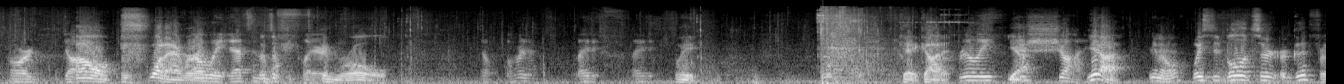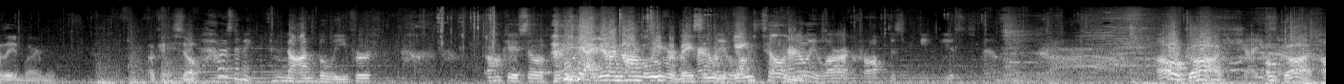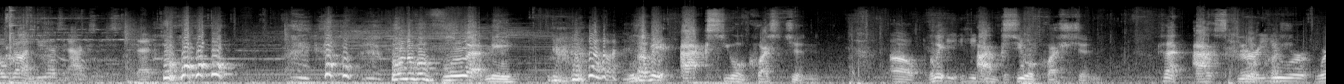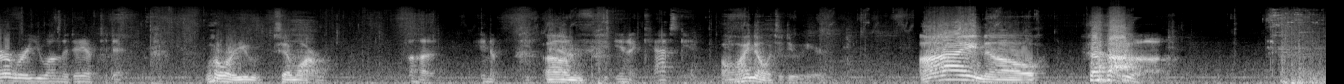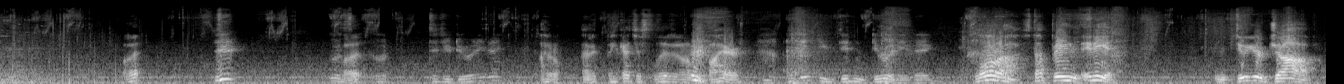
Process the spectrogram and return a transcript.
Or dog. Oh, pff, whatever. Oh wait, that's in the That's a multiplayer. fucking roll. No, over there. Light it. It. Wait. Okay, got it. Really? Yeah. Just shot. Yeah, you know, wasted bullets are, are good for the environment. Okay, so. How is that a non-believer? Okay, so apparently. yeah, you're a non-believer, basically. The game's telling apparently you. Lara Croft is atheist now. Oh, oh god. Scheiße. Oh god. Oh god, he has axes. That. One of them flew at me. Let me ask you a question. Oh, Let me he, he ask you a question. Can I ask you Where a you question? were? Where were you on the day of today? Where were you tomorrow? Uh, in a Um. in a casket. Oh, I know what to do here. I know. Haha. Uh, what? What? Did you do anything? I don't. I think I just lit it on fire. I think you didn't do anything. Laura, stop being an idiot. Do your job.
